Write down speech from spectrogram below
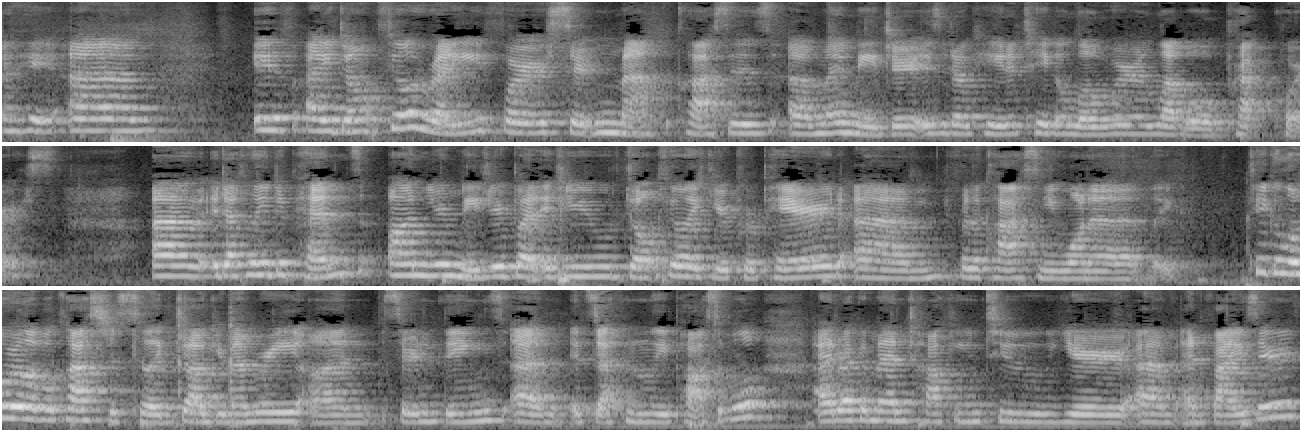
Okay, um, if I don't feel ready for certain math classes of my major, is it okay to take a lower level prep course? Um, it definitely depends on your major, but if you don't feel like you're prepared um, for the class and you want to like take a lower level class just to like jog your memory on certain things, um, it's definitely possible. I'd recommend talking to your um, advisor,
